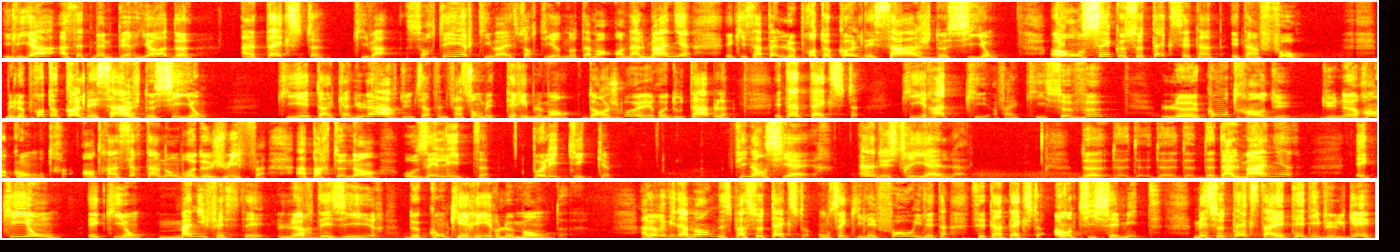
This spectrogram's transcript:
Il y a à cette même période un texte qui va sortir, qui va sortir notamment en Allemagne, et qui s'appelle le Protocole des sages de Sion. Or, on sait que ce texte est un, est un faux, mais le Protocole des sages de Sion qui est un canular d'une certaine façon, mais terriblement dangereux et redoutable, est un texte qui, se veut le compte-rendu d'une rencontre entre un certain nombre de juifs appartenant aux élites politiques, financières, industrielles d'Allemagne et qui ont et qui ont manifesté leur désir de conquérir le monde. Alors évidemment, n'est-ce pas, ce texte, on sait qu'il est faux, c'est un, texte antisémite, mais ce texte a été divulgué.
